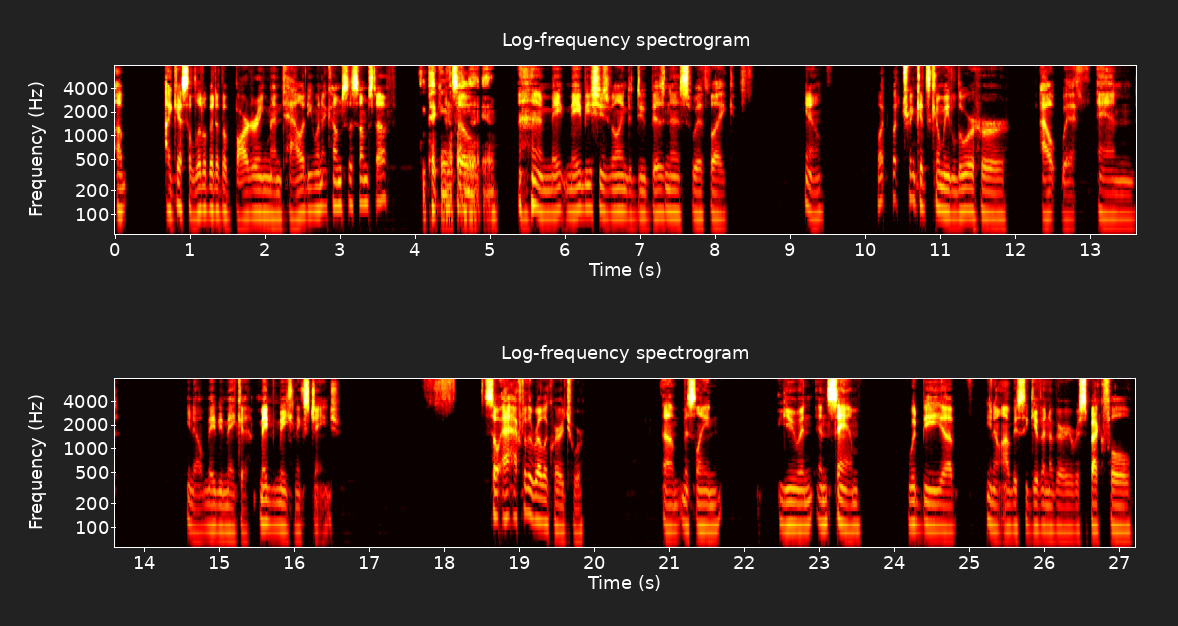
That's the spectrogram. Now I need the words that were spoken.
a, I guess, a little bit of a bartering mentality when it comes to some stuff. I'm picking And up so- on that. Yeah. May- Maybe she's willing to do business with, like, you know, what what trinkets can we lure her out with, and you know, maybe make a maybe make an exchange. So after the reliquary tour, um, Miss Lane, you and, and Sam would be, uh, you know, obviously given a very respectful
